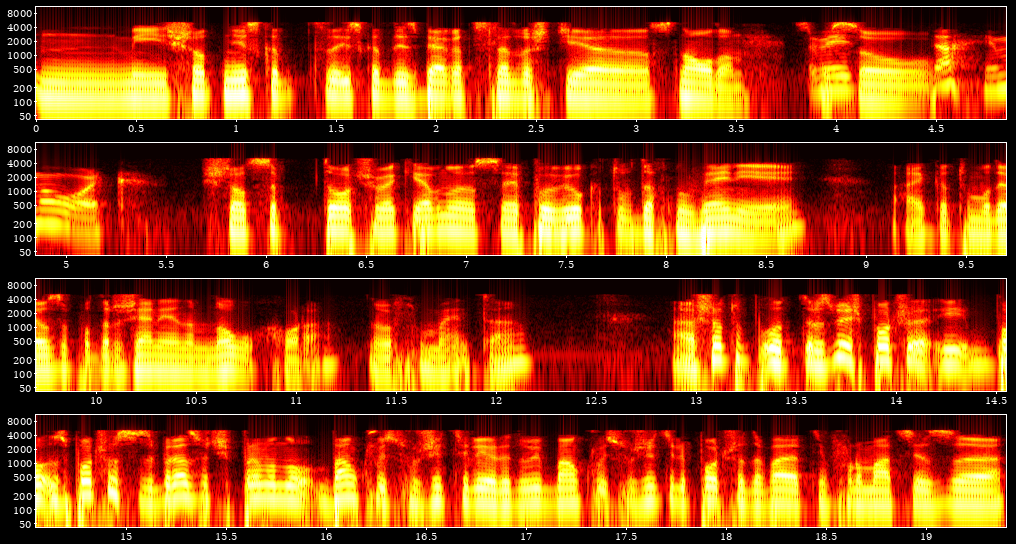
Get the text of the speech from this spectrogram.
Ми, защото не искат, искат да избягат следващия Сноудън. В смисъл... Да, има лойка. Защото този човек явно се е появил като вдъхновение, а и като модел за подражание на много хора в момента. А, защото, от, разбираш, почва, и, по, започва се забелязва, че примерно банкови служители, редови банкови служители почват да вадят информация за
